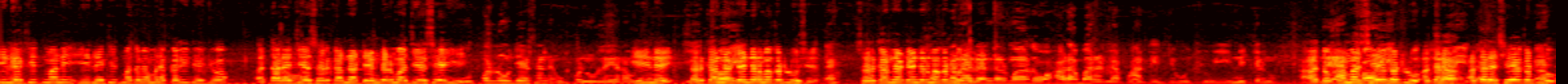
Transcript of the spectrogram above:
ઈ લેખિતમાં નહીં ઈ લેખિતમાં તમે મને કરી દેજો. અત્યારે જે સરકારના ટેન્ડરમાં જે છે ઈ. ઉપરનું જે છે ને ઉપરનું ઈ નહીં સરકારના ટેન્ડરમાં કેટલું છે? સરકારના ટેન્ડરમાં કેટલું છે? ટેન્ડરમાં જો સાડા બાર એટલે પાંચ ઇંચ જેવું થયું ઈ નીચેનું. હા તો આમાં છે કેટલું? અત્યારે અત્યારે છે કેટલું?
